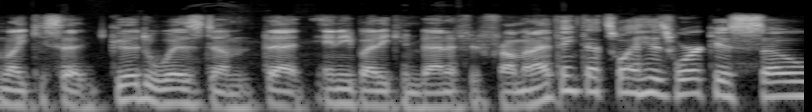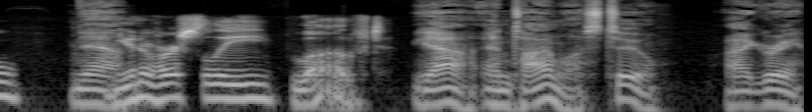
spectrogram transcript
like you said, good wisdom that anybody can benefit from, and I think that's why his work is so Yeah. universally loved. Yeah, and timeless too. I agree.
